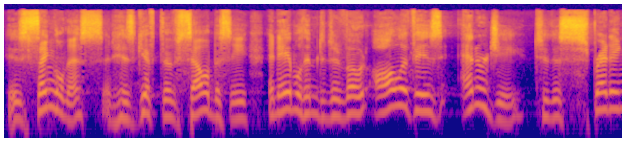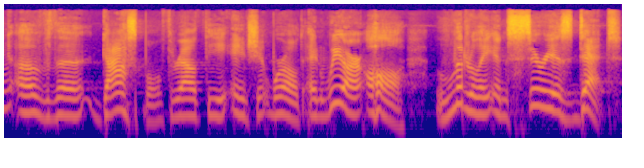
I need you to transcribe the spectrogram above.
His singleness and his gift of celibacy enabled him to devote all of his energy to the spreading of the gospel throughout the ancient world. And we are all literally in serious debt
